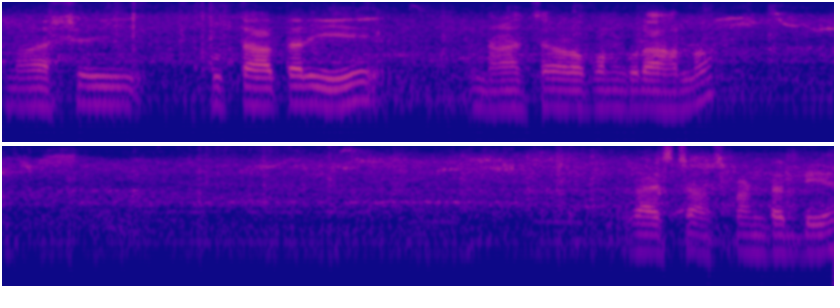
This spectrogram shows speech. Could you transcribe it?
ওনারা সেই খুব তাড়াতাড়ি ধান চারা রোপণ করা হলো। রাইস ট্রান্সপ্লান্টার দিয়ে।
